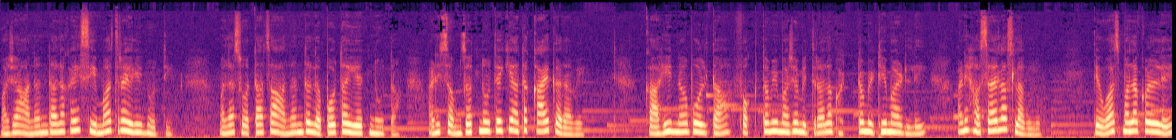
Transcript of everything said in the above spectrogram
माझ्या आनंदाला काही सीमाच राहिली नव्हती. मला स्वतःचा आनंद लपवता येत नव्हता आणि समजत नव्हते की आता काय करावे. काही न बोलता फक्त मी माझ्या मित्राला घट्ट मिठी मारली आणि हसायलाच लागलो. तेव्हाच मला कळले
